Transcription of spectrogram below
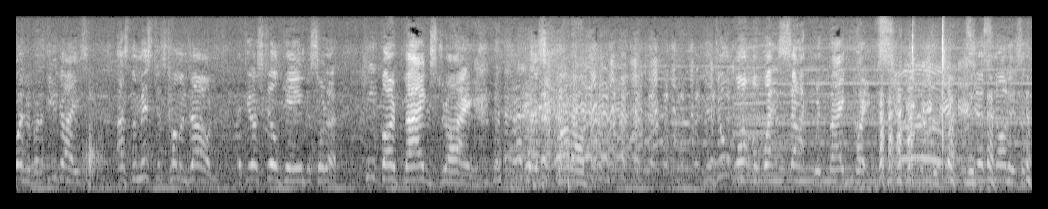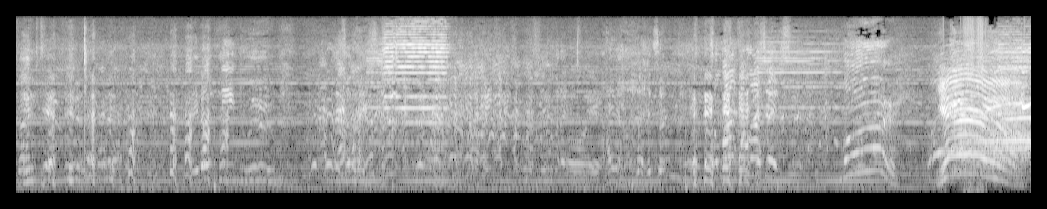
but if you guys, as the mist is coming down, if you're still game to sort of keep our bags dry. you don't want a wet sack with bagpipes. it's just not as effective. they don't need lube. so lads and lasses, more! Yeah!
